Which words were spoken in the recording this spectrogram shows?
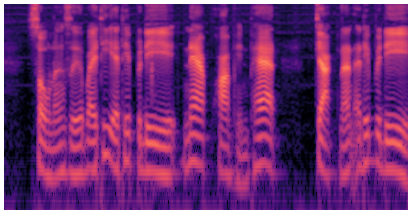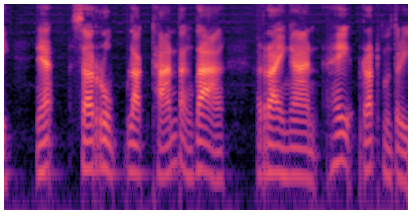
ำส่งหนังสือไปที่อธิบดีแนบความเห็นแพทย์ จากนั้นอธิบดีเนี่ยสรุปหลักฐานต่างๆ รายงานให้รัฐมนตรี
